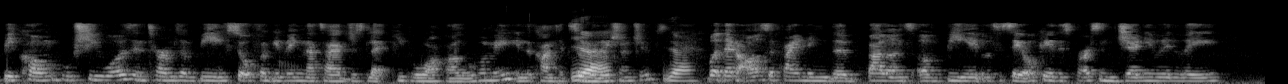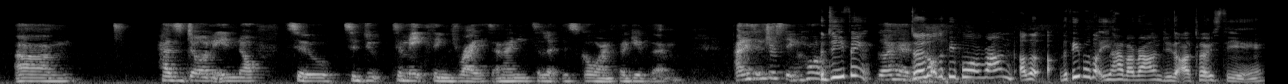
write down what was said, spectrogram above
become who she was in terms of being so forgiving that I just let people walk all over me in the context Yeah. of relationships Yeah. but then also finding the balance of being able to say, okay, this person genuinely um, has done enough to to do to make things right, and I need to let this go and forgive them. And it's interesting how. Do you think Go ahead. do a lot of the people around other the people that you have around you that are close to you,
